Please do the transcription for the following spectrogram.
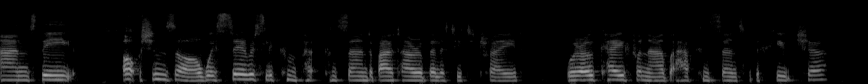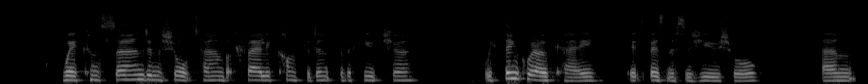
And the options are, we're seriously concerned about our ability to trade. We're okay for now, but have concerns for the future. We're concerned in the short term, but fairly confident for the future. We think we're okay, it's business as usual. Um,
